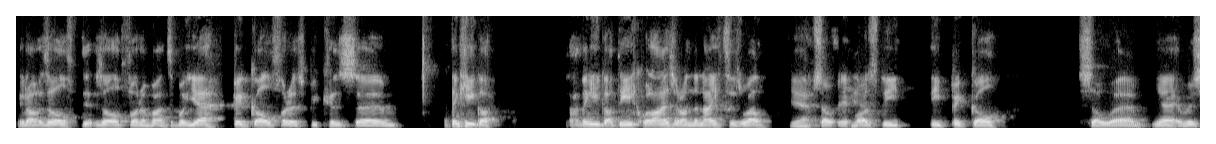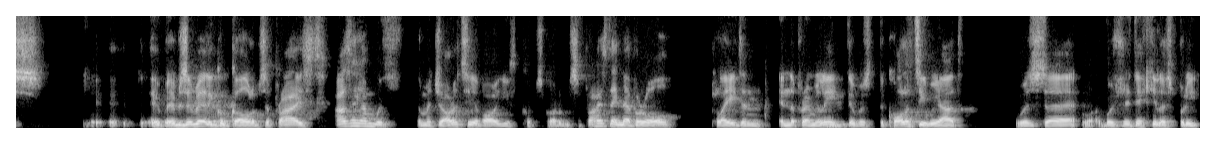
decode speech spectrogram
you know it was all it was all fun and banter. But yeah, big goal for us because um, I think he got I think he got the equaliser on the night as well. Yeah. So it yeah. was the the big goal. So um, yeah, it was. It, it, it was a really good goal. I'm surprised, as I am with the majority of our youth cup squad. I'm surprised they never all played in, in the Premier League. Mm. There was the quality we had was uh, was ridiculous, but he,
